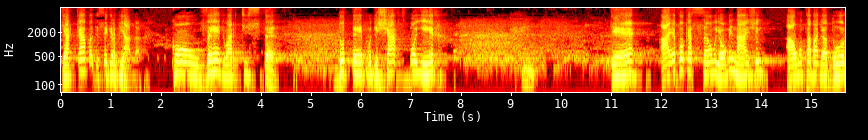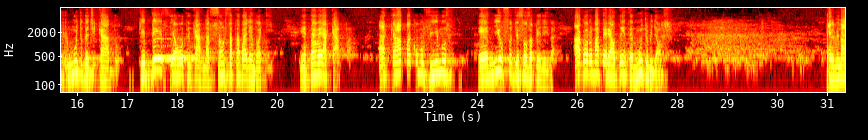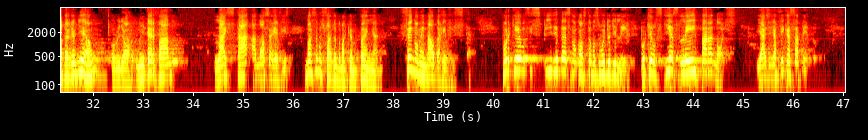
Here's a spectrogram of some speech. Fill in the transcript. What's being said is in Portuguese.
que acaba de ser grampeada, com o velho artista do tempo de Charles Boyer, que é a evocação e a homenagem a um trabalhador muito dedicado, que desde a outra encarnação está trabalhando aqui. Então é a capa. A capa, como vimos, é Nilson de Souza Pereira. Agora o material dentro é muito melhor. Terminada a reunião, ou melhor, no intervalo, Lá está a nossa revista. Nós estamos fazendo uma campanha fenomenal da revista. Porque os espíritas não gostamos muito de ler, porque os guias leem para nós. E a gente já fica sabendo.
